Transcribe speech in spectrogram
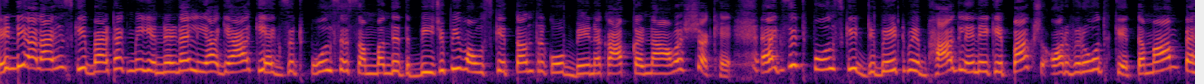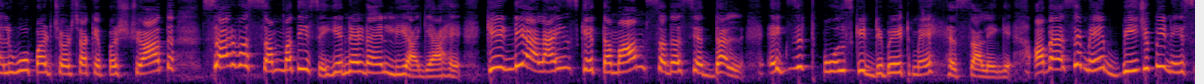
इंडिया अलायंस की बैठक में यह निर्णय लिया गया कि एग्जिट पोल से संबंधित बीजेपी व उसके तंत्र को बेनकाब करना आवश्यक है। एग्जिट पोल्स की डिबेट में भाग लेने के पक्ष और विरोध के तमाम पहलुओं पर चर्चा के पश्चात सर्वसम्मति से यह निर्णय लिया गया है कि इंडिया अलायंस के तमाम सदस्य दल एग्जिट पोल्स की डिबेट में हिस्सा लेंगे। अब ऐसे में बीजेपी ने इस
